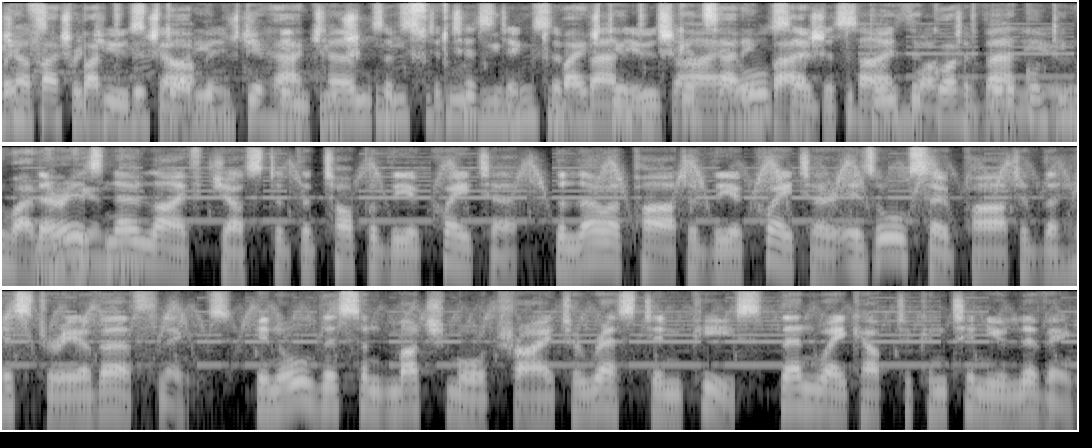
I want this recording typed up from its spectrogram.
just produce garbage. In terms of statistics of values, I also decide what to value. There is no life just at the top of the equator. The lower part of the equator is also part of the history of Earthlings. In all this and much more, try to rest in peace, then wake up to continue living.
